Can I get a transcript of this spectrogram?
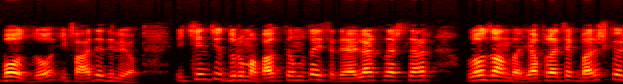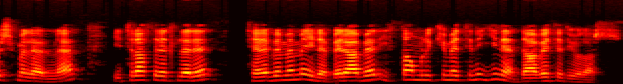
bozduğu ifade ediliyor. İkinci duruma baktığımızda ise değerli arkadaşlar Lozan'da yapılacak barış görüşmelerine İtilaf Devletleri TBMM ile beraber İstanbul hükümetini yine davet ediyorlar.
